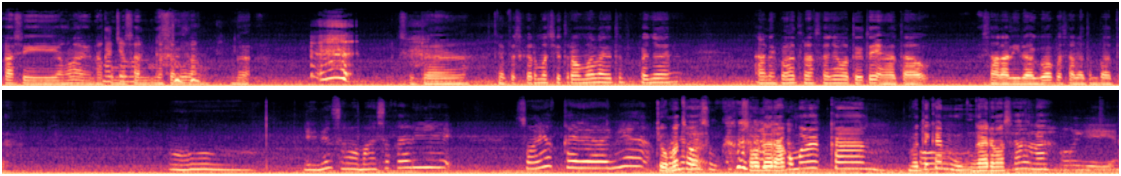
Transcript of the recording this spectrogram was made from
kasih yang lain. Aku Nggak coba? mesen mesen ulang. Nggak. Sudah sampai sekarang masih trauma lah itu. Pokoknya aneh banget rasanya waktu itu ya nggak tahu salah lidah gua apa salah tempatnya? Oh ini salah masak kali. Soalnya kayaknya cuman so- suka. saudara aku makan. Berarti kan Oh. nggak ada masalah. Oh iya iya.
